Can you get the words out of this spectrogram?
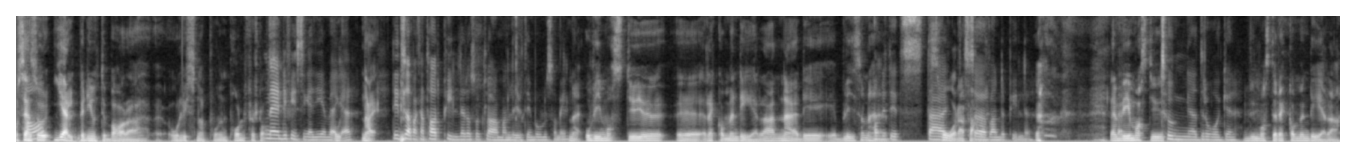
Och sen Ja. så hjälper det ju inte bara att lyssna på en podd förstås. nej, det finns inga genvägar. Nej. Det är inte så att man kan ta ett piller och så klarar man livet i en bonusfamilj. Nej. Och vi måste ju eh, rekommendera när det blir såna Om det här... inte är ett Svåra starkt sövande piller. Men vi måste ju Tunga droger. vi måste rekommendera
